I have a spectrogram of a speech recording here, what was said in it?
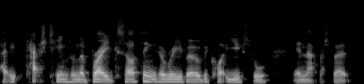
play, catch teams on the break. So I think Aribo would be quite useful in that respect.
